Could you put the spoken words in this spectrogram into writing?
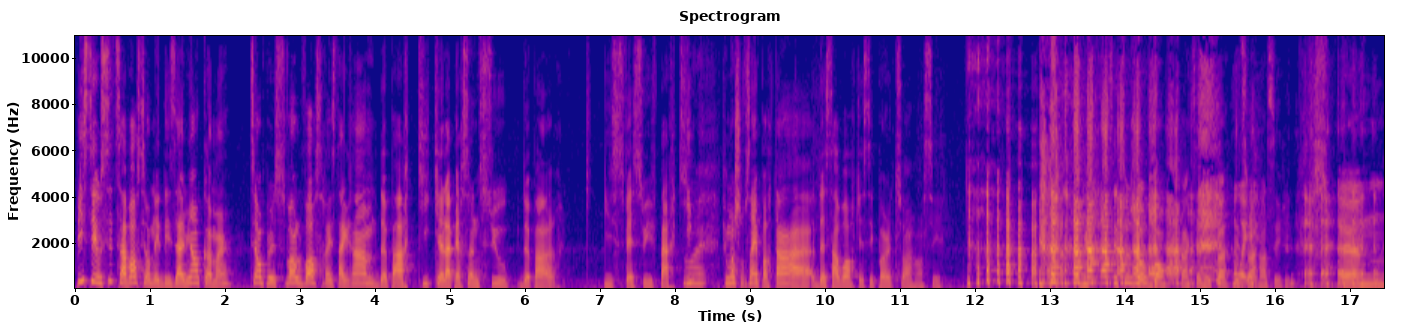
Puis c'est aussi de savoir si on est des amis en commun. Tu sais, on peut souvent le voir sur Instagram de par qui que la personne suit ou de par il se fait suivre par qui. Ouais. Puis moi, je trouve ça important euh, de savoir que c'est pas un tueur en série. C'est toujours bon quand ce n'est pas des Oui. tueurs en série. Euh,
